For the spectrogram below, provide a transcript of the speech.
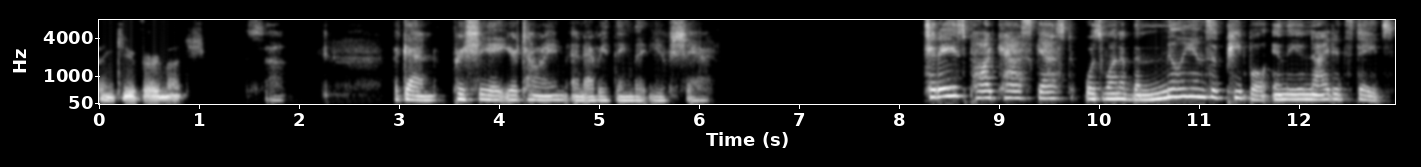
Thank you very much. So, again, appreciate your time and everything that you've shared. Today's podcast guest was one of the millions of people in the United States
